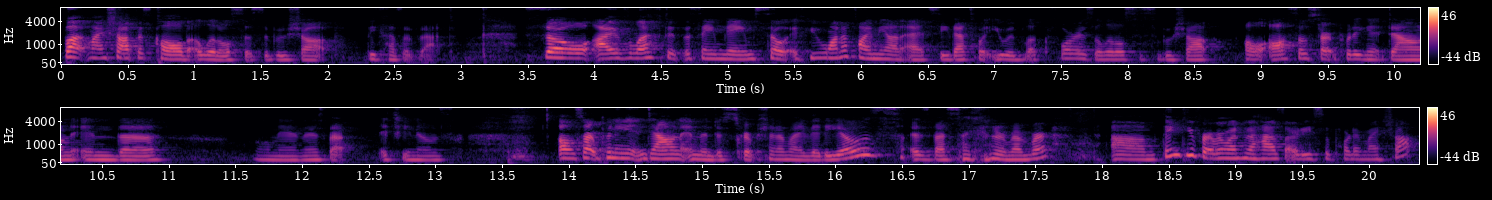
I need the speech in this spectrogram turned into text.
but my shop is called A Little Sissiboo Shop because of that. So I've left it the same name. So if you want to find me on Etsy, that's what you would look for is a little Sissiboo shop. I'll also start putting it down in the, oh man, there's that itchy nose. I'll start putting it down in the description of my videos as best I can remember. Um, thank you for everyone who has already supported my shop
